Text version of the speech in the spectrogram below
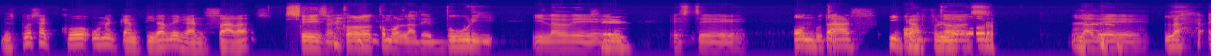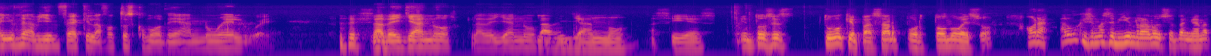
después sacó una cantidad de gansadas. Sí, sacó como la de Buri y la de este Ontas, Picaflor. La de la hay una bien fea que la foto es como de Anuel, güey. La de Llano, la de Llano. La de Llano, así es. Entonces, tuvo que pasar por todo eso. Ahora, algo que se me hace bien raro de Zetangana,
